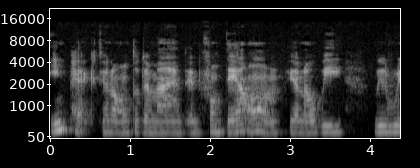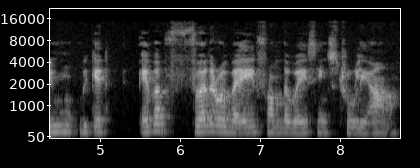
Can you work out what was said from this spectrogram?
impact, you know, onto the mind. And from there on, you know, we, we, remo- we get ever further away from the way things truly are.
